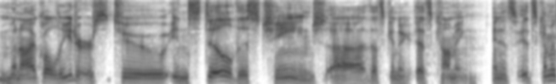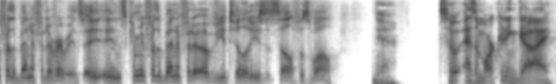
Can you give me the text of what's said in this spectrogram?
maniacal leaders to instill this change uh, that's going to that's coming, and it's it's coming for the benefit of everybody. It's, it's coming for the benefit of utilities itself as well. Yeah. So, as a marketing guy,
